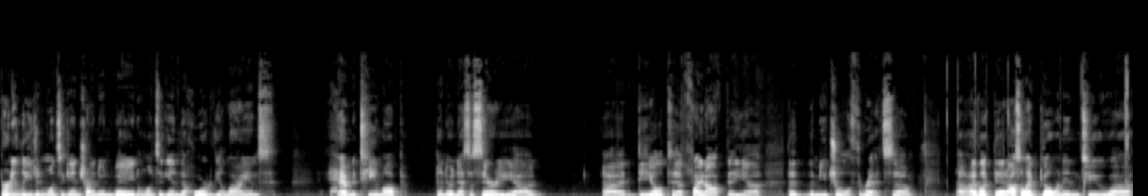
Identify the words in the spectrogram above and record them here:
Burning Legion once again trying to invade, and once again the Horde, the Alliance, having to team up into a necessary uh, uh, deal to fight off the uh, the the mutual threat. So uh, I like that. I also like going into uh,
